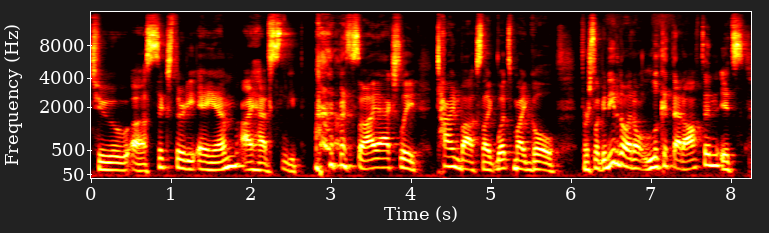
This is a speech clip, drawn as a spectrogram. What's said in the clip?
to uh, 6:30 a.m. I have sleep. so I actually time box like what's my goal for sleep. And even though I don't look at that often, it's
